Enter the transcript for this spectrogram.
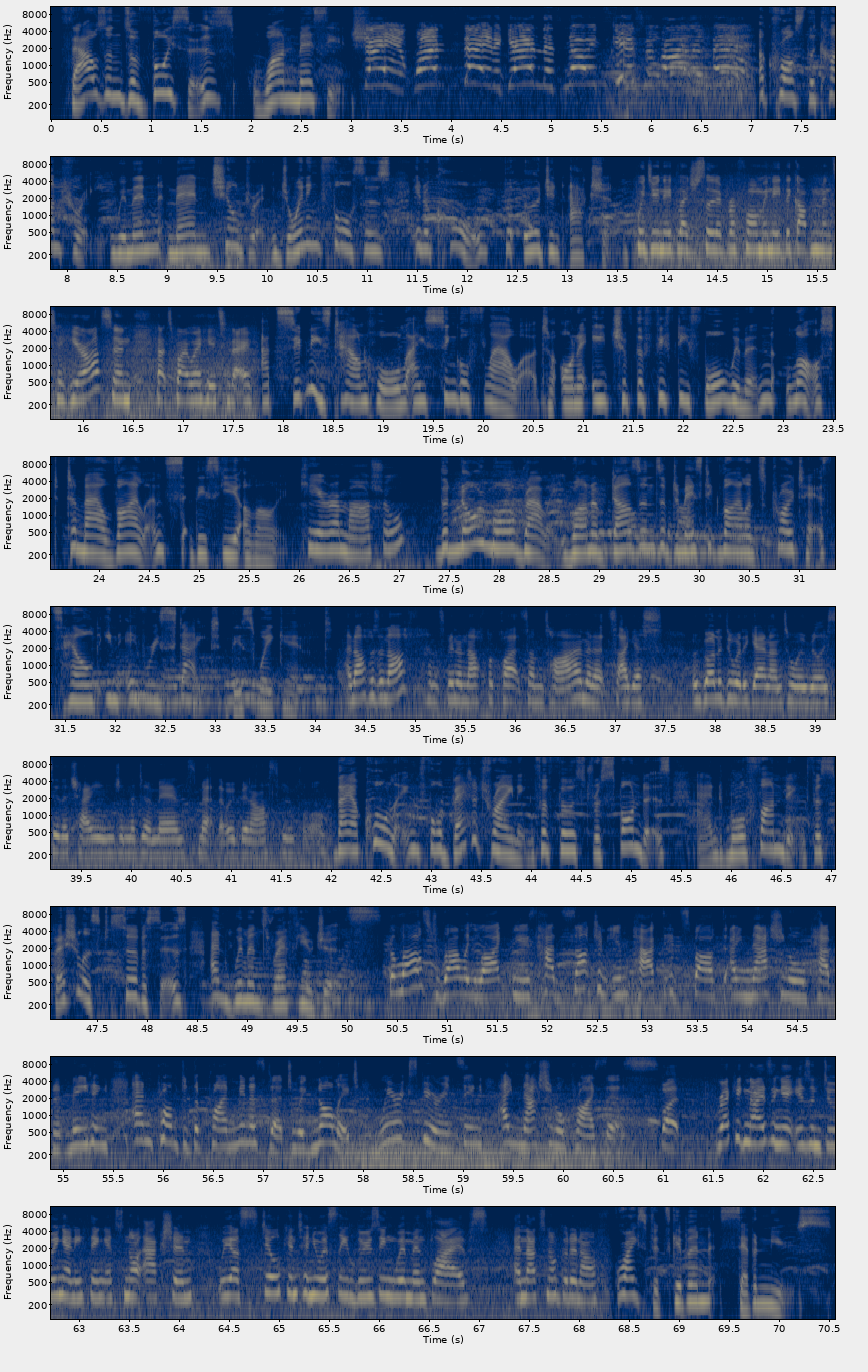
Thousands of voices, one message. Say it once, say it again. There's no excuse for violent men. Across the country, women, men, children joining forces in a call for urgent action. We do need legislative reform. We need the government to hear us, and that's why we're here today. At Sydney's Town Hall, a single flower to honour each of the 54 women lost to male violence this year alone. Kira Marshall, The No More rally, one of dozens of domestic violence protests held in every state this weekend. enough is enough and it's been enough for quite some time and it's I guess we've got to do it again until we really see the change and the demands met that we've been asking for. They are calling for better training for first responders and more funding for specialist services and women's refuges. The last rally like this had such an impact, it sparked a national cabinet meeting and prompted the Prime Minister to acknowledge we're experiencing a national crisis. But recognising it isn't doing anything, it's not action. We are still continuously losing women's lives, and that's not good enough. Grace Fitzgibbon, 7 News.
